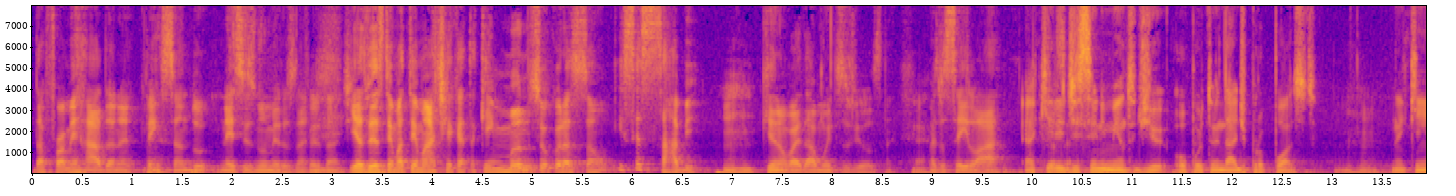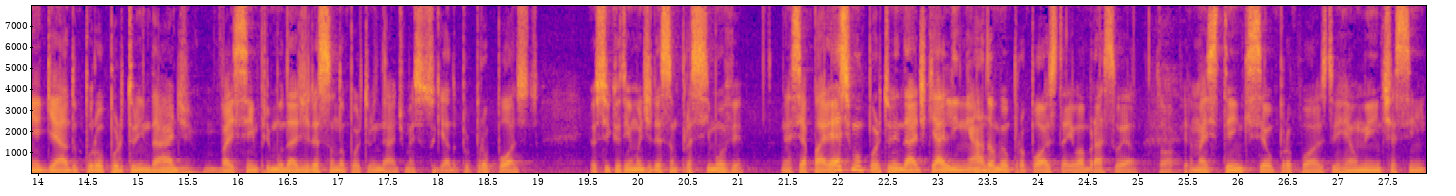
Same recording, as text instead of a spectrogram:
da forma errada, né? Pensando nesses números, né? Verdade. E às vezes tem uma temática que está queimando o seu coração e você sabe que não vai dar muitos views, né? É. Mas você ir lá. é aquele discernimento de oportunidade e propósito. Né? Quem é guiado por oportunidade vai sempre mudar a direção da oportunidade, mas se eu sou guiado por propósito, eu sei que eu tenho uma direção para se mover. Né? Se aparece uma oportunidade que é alinhada ao meu propósito, aí eu abraço ela. Top. Mas tem que ser o propósito. E realmente, assim,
